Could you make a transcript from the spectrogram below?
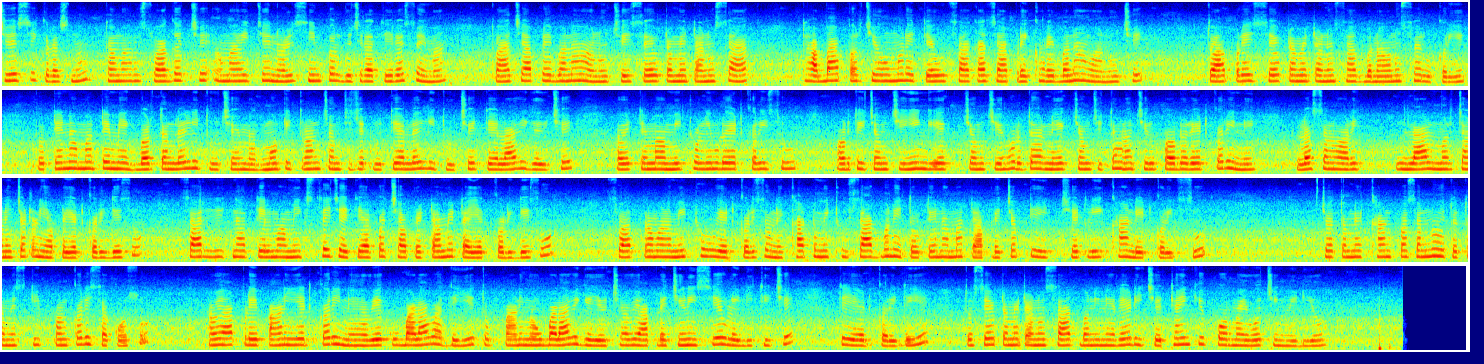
જય શ્રી કૃષ્ણ. તમારું સ્વાગત છે અમારી ચેનલ સિમ્પલ ગુજરાતી રસોઈમાં. તો આજે આપણે બનાવવાનું છે સેવ ટમેટાનું શાક. ઢાબા પર જેવું મળે તેવું શાક આજે આપણે ઘરે બનાવવાનું છે. તો આપણે સેવ ટમેટાનું શાક બનાવવાનું શરૂ કરીએ. તો તેના માટે મેં એક બર્તન લઈ લીધું છે. એમાં મોટી ત્રણ ચમચી જેટલું તેલ લઈ લીધું છે. તેલ આવી ગયું છે. હવે તેમાં મીઠો લીમડો એડ કરીશું. અડધી ચમચી હિંગ, એક ચમચી હળદર ને એક ચમચી ધાણા જીરું પાવડર એડ કરીને લસણવાળી લાલ મરચાંની ચટણી આપણે એડ કરી દઈશું. સારી રીતના તેલમાં મિક્સ થઈ જાય ત્યાર પછી આપણે ટામેટાં એડ કરી દઈશું. સ્વાદ પ્રમાણે મીઠું એડ કરીશું અને ખાટું મીઠું શાક બને તો તેના માટે આપણે ચપટી જેટલી ખાંડ એડ કરીશું જો તમને ખાંડ પસંદ ન હોય તો તમે સ્કીપ પણ કરી શકો છો. હવે આપણે પાણી એડ કરીને હવે એક ઉબાળ આવવા દઈએ તો પાણીમાં ઉબાળ આવી ગયો છે. હવે આપણે ઝીણી સેવ લઈ લીધી છે તે એડ કરી દઈએ. તો સેવ ટમેટાનું શાક બનીને રેડી છે. Thank you for my watching video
